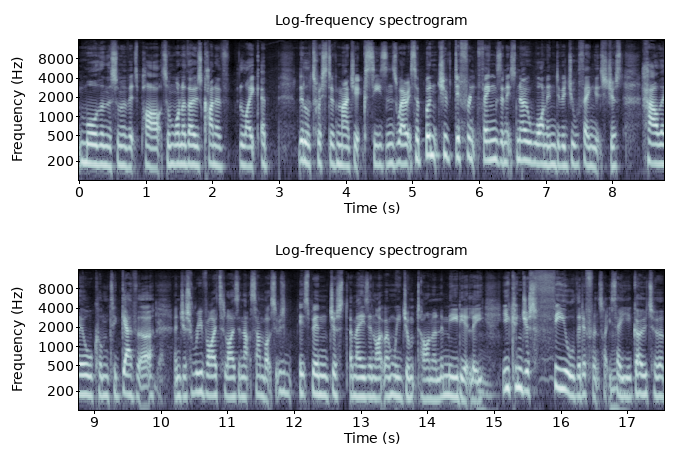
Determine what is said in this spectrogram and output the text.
more than the sum of its parts, and one of those kind of like a little twist of magic seasons where it's a bunch of different things and it's no one individual thing. It's just how they all come together yeah. and just revitalizing that sandbox. It was, it's been just amazing. Like when we jumped on and immediately mm. you can just feel the difference. Like you mm. say, you go to a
